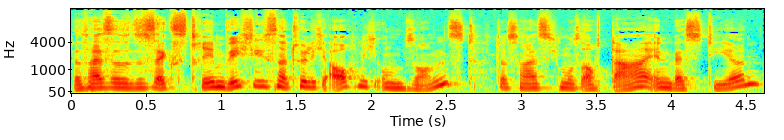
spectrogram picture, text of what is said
Das heißt also, das ist extrem wichtig, ist natürlich auch nicht umsonst. Das heißt, ich muss auch da investieren.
